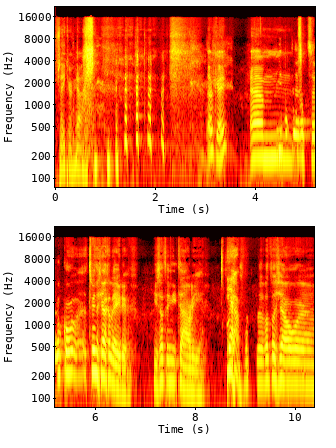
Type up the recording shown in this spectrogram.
zeker, ja. Oké. Ehm, wat, eh, wat, eh, 20 jaar geleden. Je zat in Italië. oh Ja. ja. Wat, wat was jouw eh,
